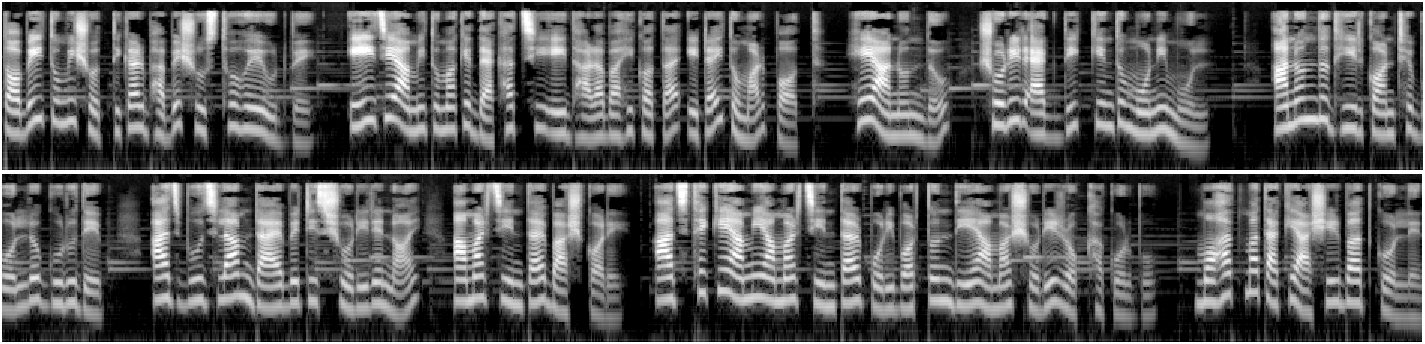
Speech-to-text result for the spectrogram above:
তবেই তুমি সত্যিকারভাবে সুস্থ হয়ে উঠবে। এই যে আমি তোমাকে দেখাচ্ছি এই ধারাবাহিকতা, এটাই তোমার পথ। হে আনন্দ শরীর একদিক কিন্তু মনই মূল। আনন্দ ধীর কণ্ঠে বলল, গুরুদেব, আজ বুঝলাম ডায়াবেটিস শরীরে নয়, আমার চিন্তায় বাস করে। আজ থেকে আমি আমার চিন্তার পরিবর্তন দিয়ে আমার শরীর রক্ষা করব। মহাত্মা তাকে আশীর্বাদ করলেন।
